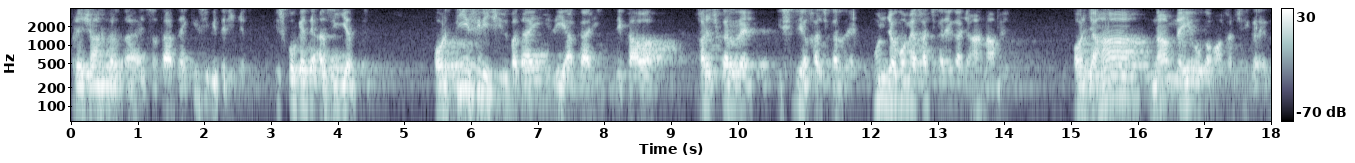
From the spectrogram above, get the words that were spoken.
پریشان کرتا ہے، ستاتا ہے، کسی بھی طریقے سے۔ اس کو کہتے ہیں اذیت۔ اور تیسری چیز بتائی، ریاکاری، دکھاوا۔ خرچ کر رہے اس لیے خرچ کر رہے ان جگہوں میں خرچ کرے گا جہاں نام ہے۔ اور جہاں نام نہیں ہوگا، وہاں خرچ نہیں کرے گا۔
